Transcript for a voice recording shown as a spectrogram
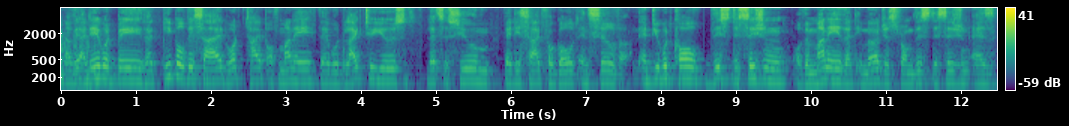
Now, the idea would be that people decide what type of money they would like to use. Let's assume they decide for gold and silver. And you would call this decision, or the money that emerges from this decision, as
